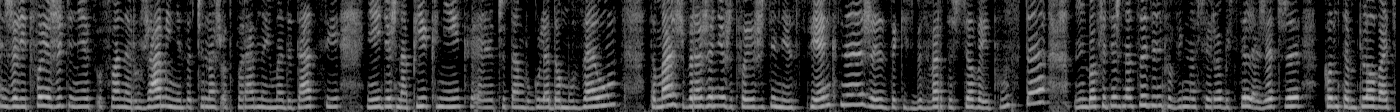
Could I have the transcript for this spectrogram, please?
jeżeli Twoje życie nie jest usłane różami, nie zaczynasz od porannej medytacji, nie idziesz na piknik, e, czy tam w ogóle do muzeum, to masz wrażenie, że Twoje życie nie jest piękne, że jest jakieś bezwartościowe i puste, bo przecież na co dzień powinno się robić tyle rzeczy, kontemplować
